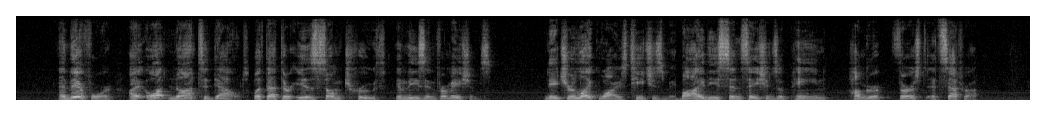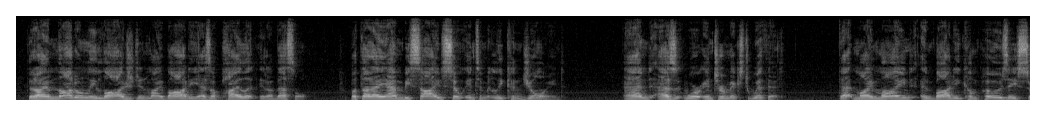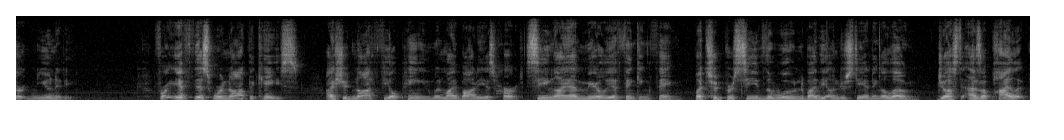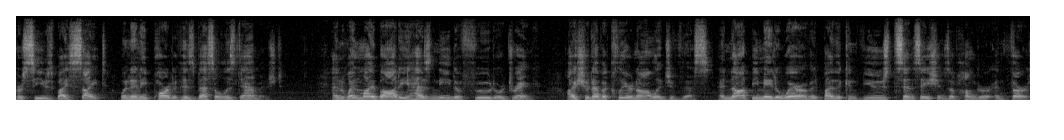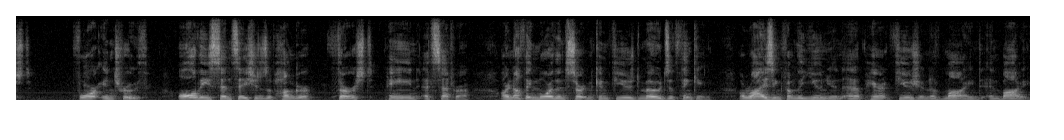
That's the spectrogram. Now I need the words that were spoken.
And therefore I ought not to doubt but that there is some truth in these informations. Nature likewise teaches me, by these sensations of pain, hunger, thirst, etc., that I am not only lodged in my body as a pilot in a vessel, but that I am besides so intimately conjoined, and as it were intermixed with it, that my mind and body compose a certain unity. For if this were not the case, I should not feel pain when my body is hurt, seeing I am merely a thinking thing, but should perceive the wound by the understanding alone, just as a pilot perceives by sight when any part of his vessel is damaged. And when my body has need of food or drink, I should have a clear knowledge of this, and not be made aware of it by the confused sensations of hunger and thirst. For, in truth, all these sensations of hunger, thirst, pain, etc., are nothing more than certain confused modes of thinking, arising from the union and apparent fusion of mind and body.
